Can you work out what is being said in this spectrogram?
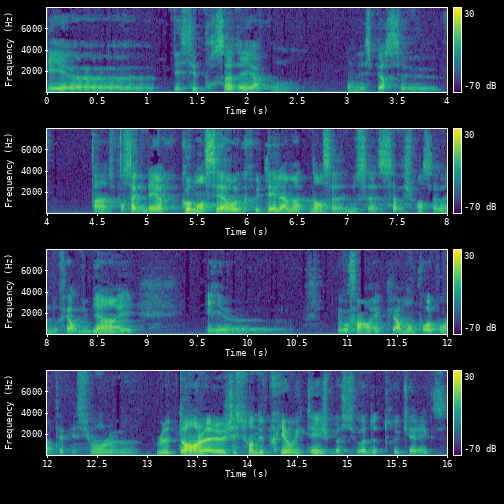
Et, euh, et c'est pour ça d'ailleurs qu'on espère se Enfin, c'est pour ça que d'ailleurs commencer à recruter là maintenant, ça, nous, ça, je pense, que ça va nous faire du bien et, et enfin, clairement, pour répondre à ta question, le, temps, la gestion des priorités, je sais pas si tu vois d'autres trucs, Alex.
